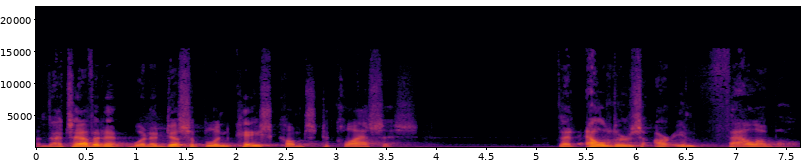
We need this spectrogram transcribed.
and that's evident when a discipline case comes to classis that elders are infallible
